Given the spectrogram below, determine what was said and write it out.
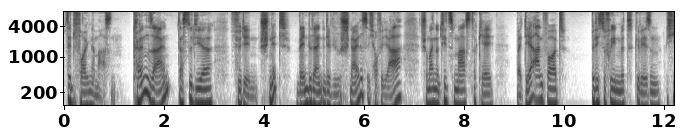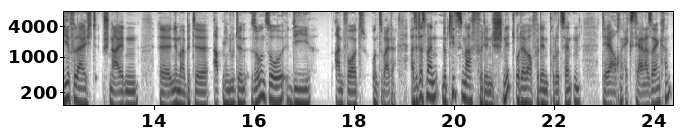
sind folgendermaßen können sein, dass du dir für den Schnitt, wenn du dein Interview schneidest, ich hoffe ja, schon mal Notizen machst, okay, bei der Antwort bin ich zufrieden mit gewesen. Hier vielleicht schneiden, äh, nimm mal bitte ab Minute so und so die Antwort und so weiter. Also, dass man Notizen macht für den Schnitt oder auch für den Produzenten, der ja auch ein externer sein kann.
